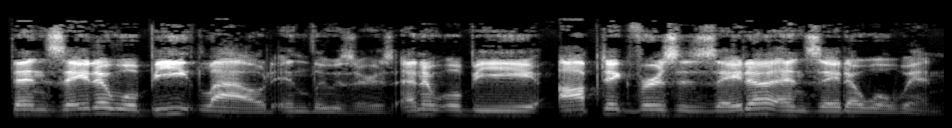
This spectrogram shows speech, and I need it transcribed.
Then Zeta will beat Loud in losers, and it will be Optic versus Zeta, and Zeta will win.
